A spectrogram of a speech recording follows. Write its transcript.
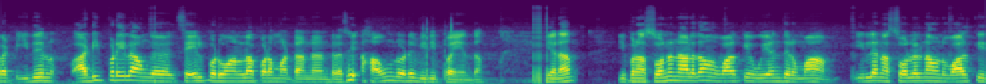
பட் இது அடிப்படையில் அவங்க செயல்படுவான்லாம் படமாட்டான்றது அவங்களோட விதி பயன்தான். ஏன்னா இப்போ நான் சொன்னனால தான் அவன் வாழ்க்கை உயர்ந்துருமா? இல்லை நான் சொல்லலைன்னா அவன் வாழ்க்கை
